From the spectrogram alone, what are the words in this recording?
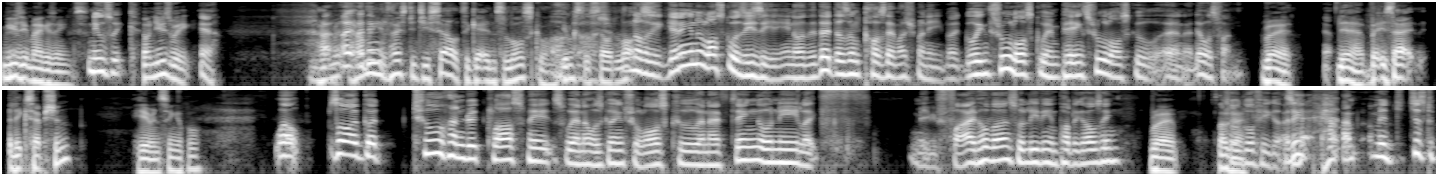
Music magazines. Newsweek. Oh, Newsweek. Yeah. How, many, I- I how many think- of those did you sell to get into law school? Oh, you must have sold lots. No, no, getting into law school was easy. You know, that doesn't cost that much money. But going through law school and paying through law school, and that was fun. Right. Yeah. Yeah. But is that an exception here in Singapore? Well, so I've got 200 classmates when I was going through law school, and I think only like f- maybe five of us were living in public housing. Right. Okay. So go figure. I think. I'm- I mean, just to,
